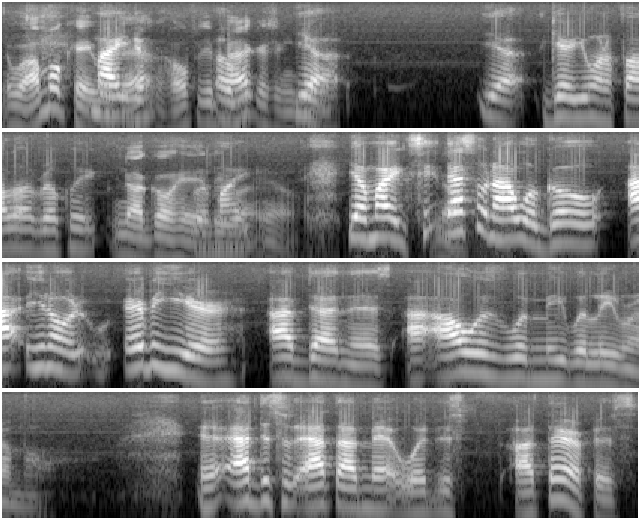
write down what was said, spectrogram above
Well, I'm okay with uh, that. Hopefully, oh, Packers can get Yeah. him. Yeah. Gary, you want to follow up real quick? No, go ahead. Mike? Leroy, you know. Yeah, Mike. See, No. that's when I will go. I, you know, every year I've done this. I always would meet with Lee Remmel, and I, this was after I met with this our therapist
